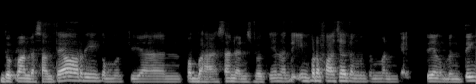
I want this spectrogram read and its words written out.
untuk landasan teori, kemudian pembahasan dan sebagainya nanti improve aja teman-teman kayak gitu. Yang penting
